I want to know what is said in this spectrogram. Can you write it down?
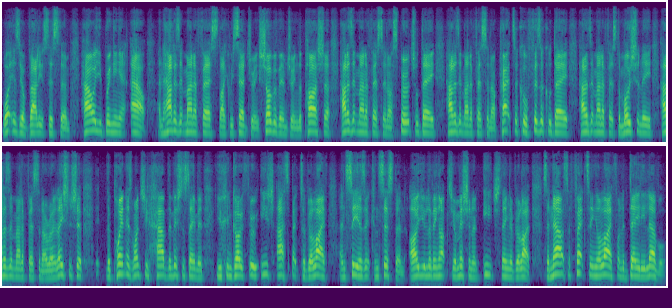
what is your value system, how are you bringing it out, and how does it manifest, like we said during Shovavim, during the Parsha, how does it manifest in our spiritual day, how does it manifest in our practical, physical day, how does it manifest emotionally, how does it manifest in our relationship. The point is, once you have the mission statement, you can go through each aspect of your life and see is it consistent? Are you living up to your mission in each thing of your life? So now it's affecting your life on a daily level.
